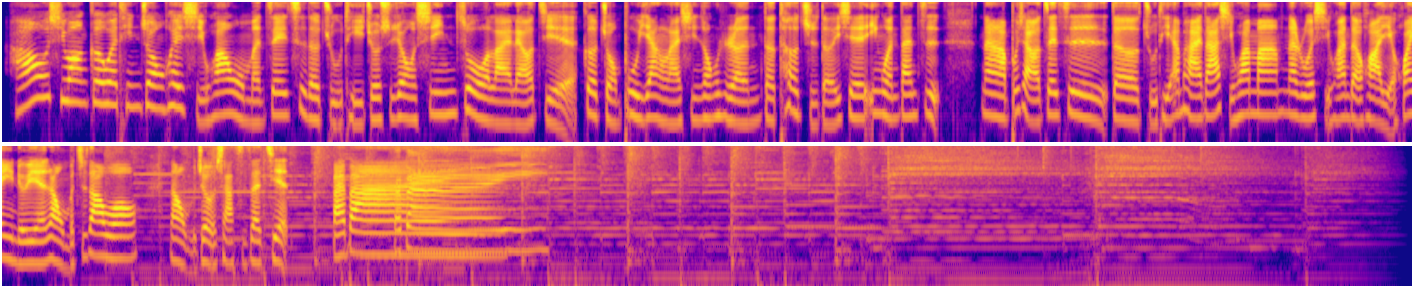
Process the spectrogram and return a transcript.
好，希望各位听众会喜欢我们这一次的主题，就是用星座来了解各种不一样来形容人的特质的一些英文单字。那不晓得这次的主题安排大家喜欢吗？那如果喜欢的话，也欢迎留言让我们知道哦。那我们就下次再见， 拜拜，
